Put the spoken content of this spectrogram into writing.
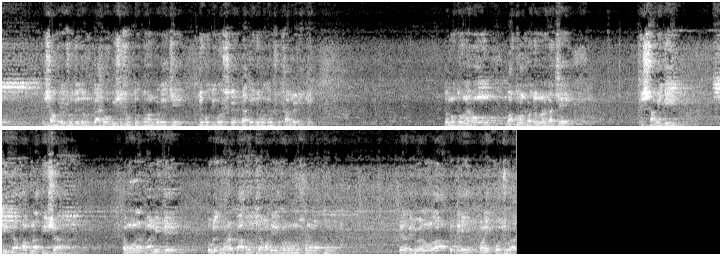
শহরে সচেতন ক্লাবও বিশেষ উদ্যোগ গ্রহণ করেছে যুব দিবসকে, জাতীয় যুব দিবসকে সামনে রেখে। তো নতুন এবং বর্তমান প্রজন্মের কাছে স্বামীজি চিন্তা ভাবনা, দিশা এবং ওনার বাণীকে তুলে ধরার কাজ হচ্ছে আমাদের এই ধরনের অনুষ্ঠানের মাধ্যমে। সেটা বিবেকানন্দ আজকে থেকে অনেক বছর আগে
